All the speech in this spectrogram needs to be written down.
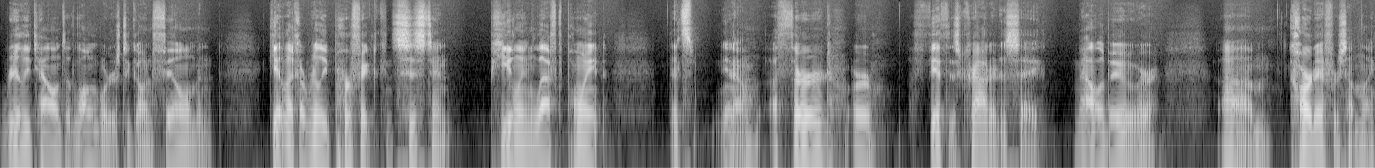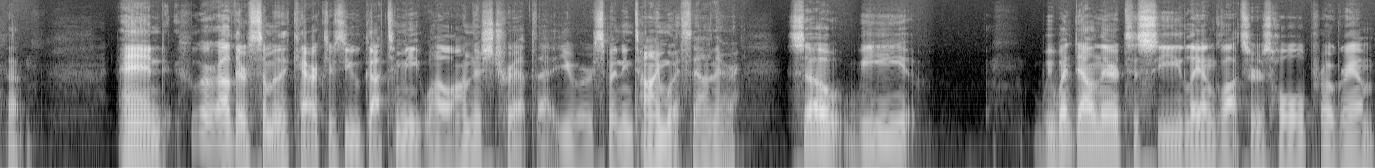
really talented longboarders to go and film and get like a really perfect, consistent, peeling left point that's you know a third or a fifth as crowded as say Malibu or um, Cardiff or something like that. And who are other some of the characters you got to meet while on this trip that you were spending time with down there? So we we went down there to see Leon Glatzer's whole program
